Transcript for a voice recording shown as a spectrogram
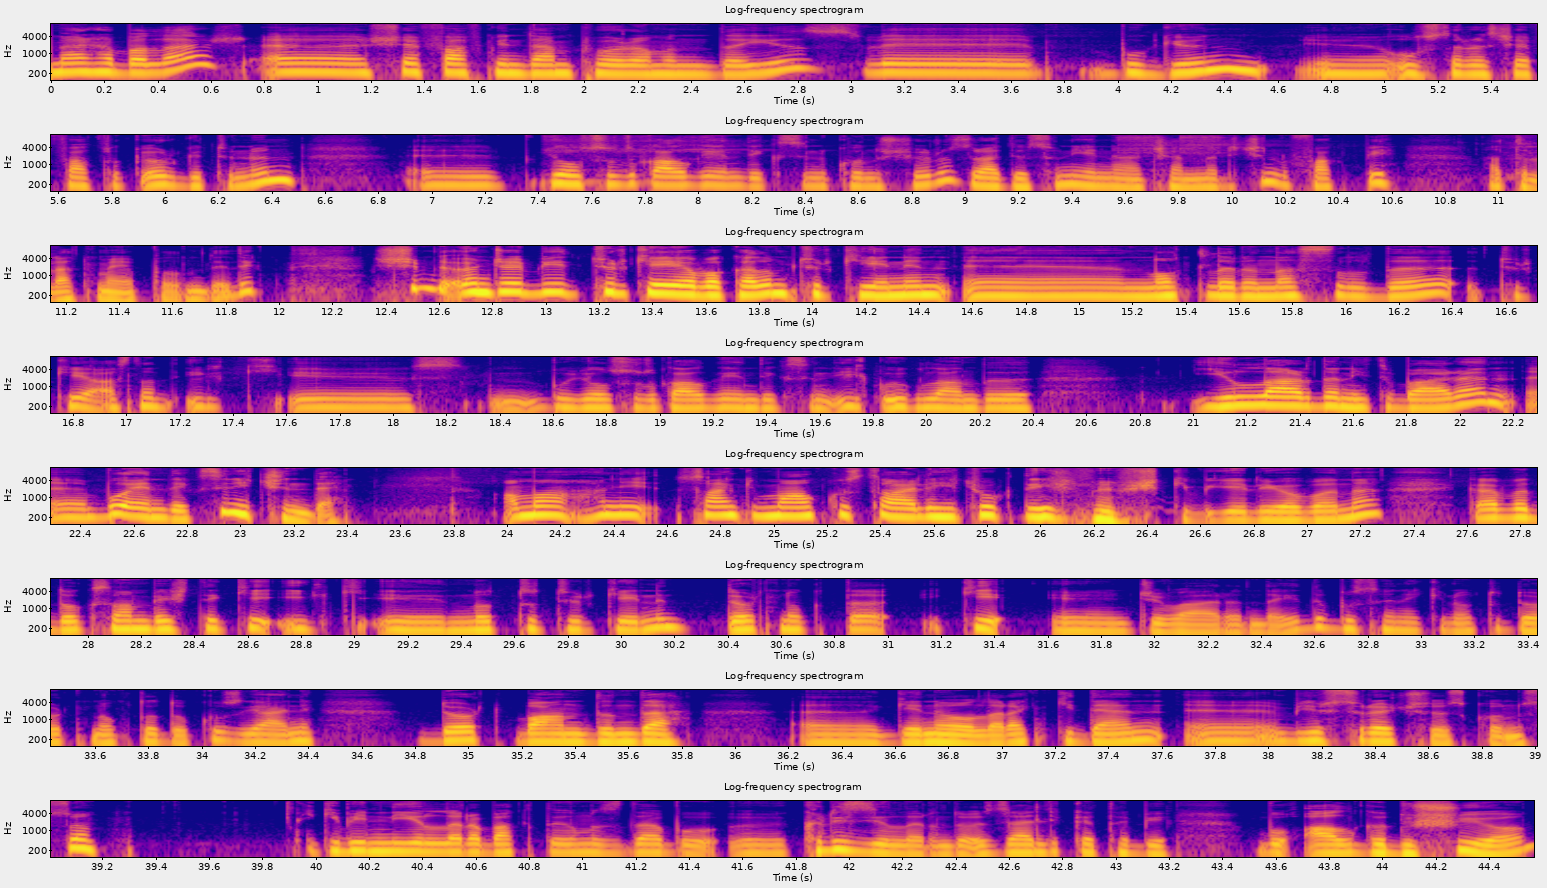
Merhabalar, e, Şeffaf Gündem programındayız ve bugün e, Uluslararası Şeffaflık Örgütü'nün e, yolsuzluk algı endeksini konuşuyoruz. Radyosunu yeni açanlar için ufak bir hatırlatma yapalım dedik. Şimdi önce bir Türkiye'ye bakalım. Türkiye'nin notları nasıldı? Türkiye aslında ilk bu yolsuzluk algı endeksinin ilk uygulandığı yıllardan itibaren bu endeksin içinde. Ama hani sanki makus tarihi çok değişmemiş gibi geliyor bana. Galiba 95'teki ilk e, notu Türkiye'nin 4.2 e, civarındaydı. Bu seneki notu 4.9 yani 4 bandında e, genel olarak giden e, bir süreç söz konusu. 2000'li yıllara baktığımızda bu e, kriz yıllarında özellikle tabii bu algı düşüyor.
